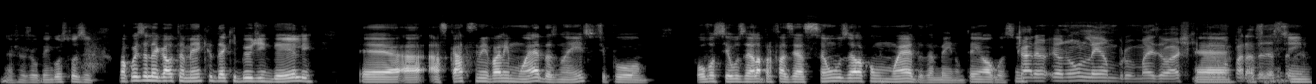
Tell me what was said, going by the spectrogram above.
Né? Achei um jogo bem gostosinho. Uma coisa legal também é que o deck building dele, é, a, as cartas também valem moedas, não é isso? Tipo, ou você usa ela para fazer ação, ou usa ela como moeda também, não tem algo assim? Cara, eu não lembro, mas eu acho que é, tem uma parada dessa. Sim,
